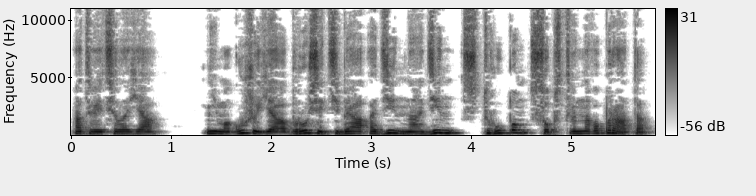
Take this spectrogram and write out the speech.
Ответила я. Не могу же я бросить тебя один на один с трупом собственного брата.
